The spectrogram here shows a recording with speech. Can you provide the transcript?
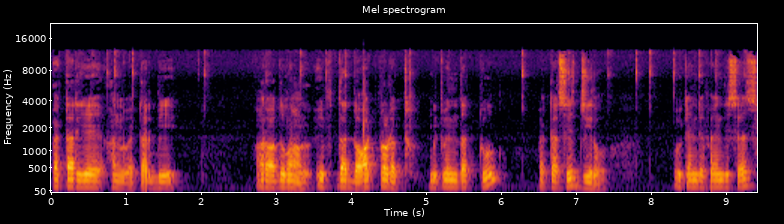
vector A and vector B are orthogonal if the dot product between the two vectors is 0 we can define this as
